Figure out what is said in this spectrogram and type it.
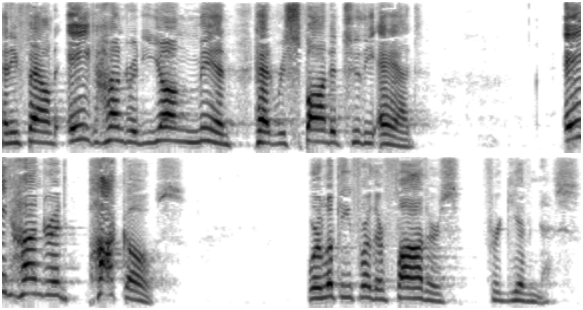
and he found 800 young men had responded to the ad. 800 Pacos were looking for their father's forgiveness.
